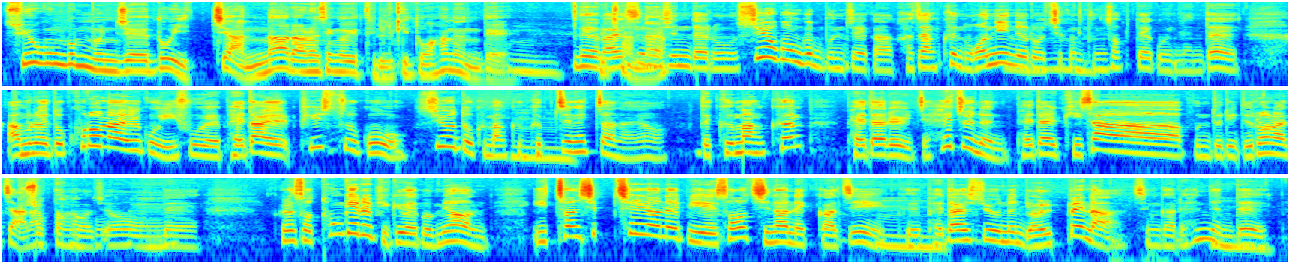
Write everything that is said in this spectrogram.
수요 공급 문제도 있지 않나라는 생각이 들기도 하는데. 음. 네, 말씀하신 않나요? 대로 수요 공급 문제가 가장 큰 원인으로 음. 지금 분석되고 있는데 아무래도 코로나19 이후에 배달 필수고 수요도 그만큼 음. 급증했잖아요. 근데 그만큼 배달을 이제 해주는 배달 기사분들이 늘어나지 않았던 부족하고. 거죠. 네. 네. 그래서 통계를 비교해 보면 2017년에 비해서 지난해까지 그 음. 배달 수요는 10배나 증가를 했는데 음.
